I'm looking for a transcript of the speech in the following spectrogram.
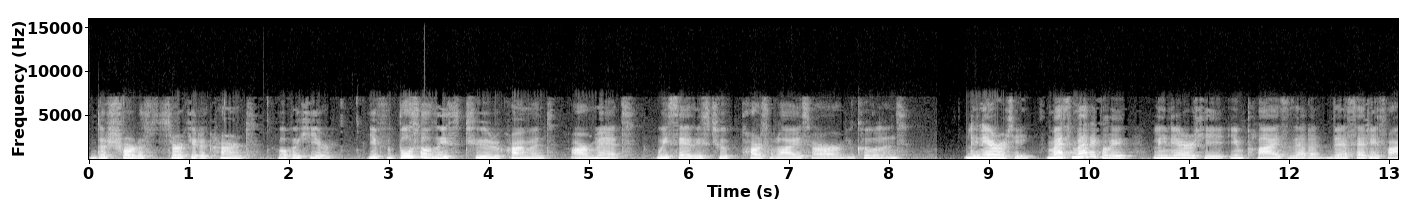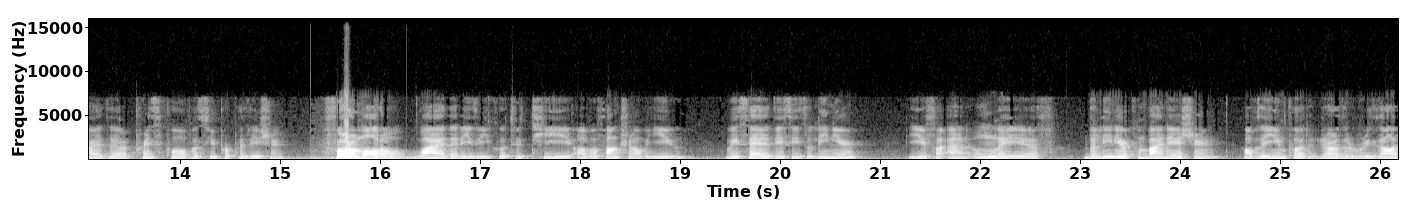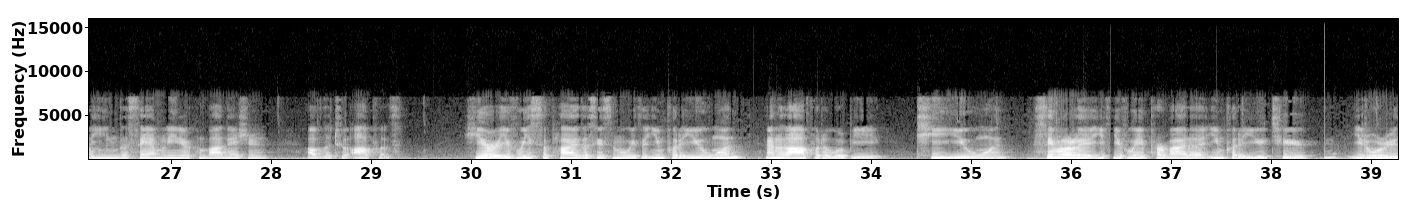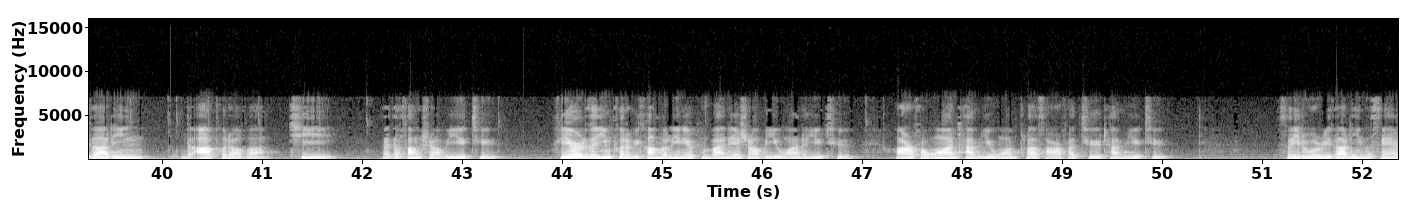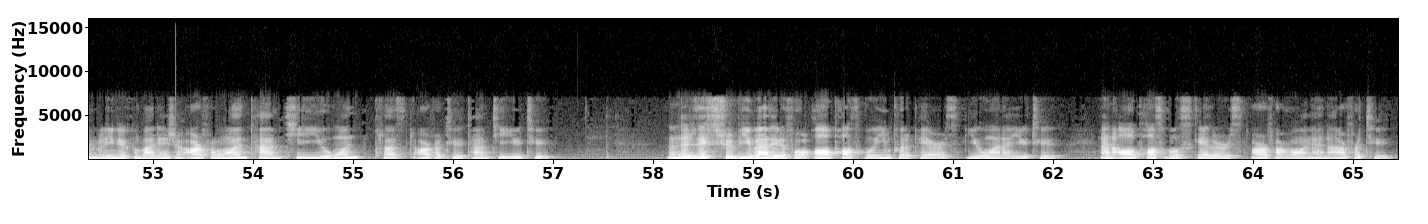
the short circuit current over here. If both of these two requirements are met, we say these two power supplies are equivalent. Linearity. Mathematically, linearity implies that they satisfy the principle of superposition. For a model y that is equal to t of a function of u, we say this is linear if and only if the linear combination of the input does result in the same linear combination of the two outputs. Here, if we supply the system with the input U1, and the output will be TU1. Similarly, if, if we provide an input U2, it will result in the output of a T as a function of U2. Here, the input becomes a linear combination of U1 and U2, alpha 1 times U1 plus alpha 2 times U2. So it will result in the same linear combination, alpha 1 times TU1 plus alpha 2 times TU2. And this should be valid for all possible input pairs u1 and u2 and all possible scalars alpha 1 and alpha 2.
